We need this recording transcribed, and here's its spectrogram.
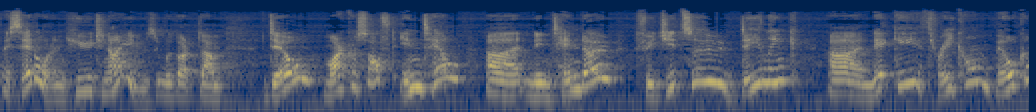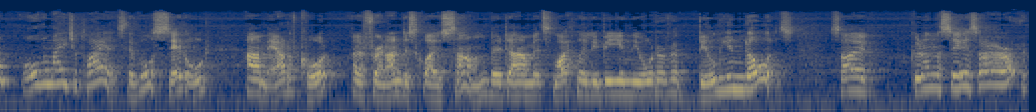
they settled in huge names. We've got um, Dell, Microsoft, Intel, uh, Nintendo, Fujitsu, D-Link, uh, Netgear, 3Com, Belkin, all the major players. They've all settled um, out of court uh, for an undisclosed sum, but um, it's likely to be in the order of a billion dollars. So good on the CSIRO.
